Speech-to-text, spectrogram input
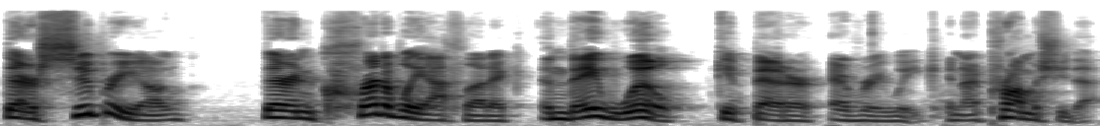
they're super young, they're incredibly athletic, and they will get better every week. And I promise you that.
